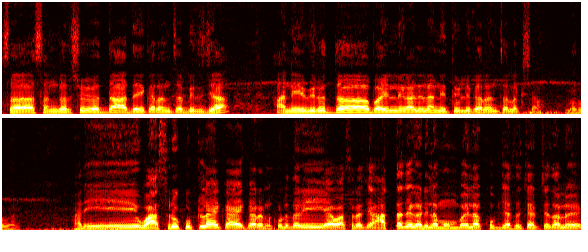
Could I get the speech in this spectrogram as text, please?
स संघर्ष योद्धा आदयकरांचा बिरजा आणि विरुद्ध बैल निघालेला नेतिवलीकरांचा लक्ष. बरोबर. आणि वासरू कुठलं आहे काय? कारण कुठेतरी या वासराच्या आत्ताच्या घडीला मुंबईला खूप जास्त चर्चा चालू आहे.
